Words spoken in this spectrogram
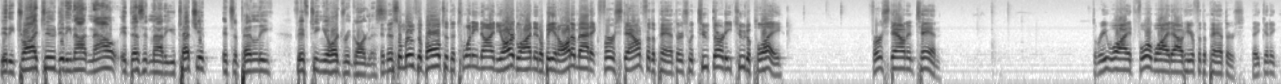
Did he try to? Did he not? Now it doesn't matter. You touch it, it's a penalty, 15 yards regardless. And this will move the ball to the 29 yard line. It'll be an automatic first down for the Panthers with 2.32 to play. First down and 10. Three wide, four wide out here for the Panthers. They're going to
